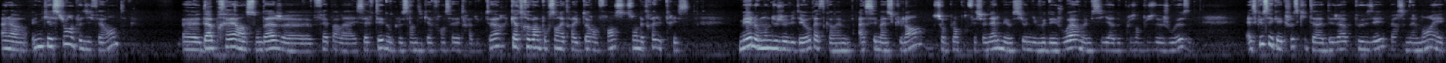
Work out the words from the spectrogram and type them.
Alors, une question un peu différente. Euh, d'après un sondage euh, fait par la SFT, donc le syndicat français des traducteurs, 80% des traducteurs en France sont des traductrices. Mais le monde du jeu vidéo reste quand même assez masculin, sur le plan professionnel, mais aussi au niveau des joueurs, même s'il y a de plus en plus de joueuses. Est-ce que c'est quelque chose qui t'a déjà pesé personnellement et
